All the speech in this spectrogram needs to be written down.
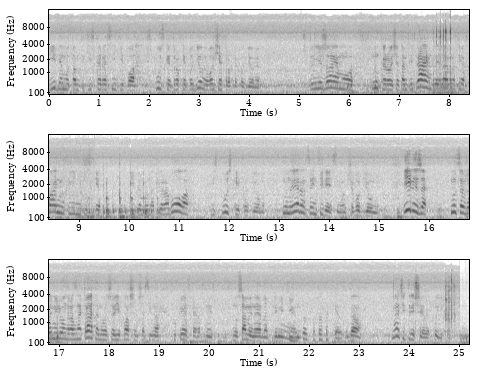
їдемо там такі скоростні, типа спуски трохи підйомів, вообще трохи підйомів. Доїжджаємо, ну короче, там петляємо, доїжджаємо на Феофанію клініку, їдемо на Пірогова, і спуски, і підйоми. Ну, наверное, це інтересніше вообще в об'ємі. Или же, ну це вже мільйон раз накатано, все, їбашим зараз і на купе скоростний, ну самий, наверное, Ну, примітивний. тут, тут таке вже. Да. Значить, рішили, поїхали.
